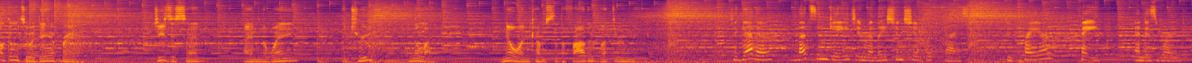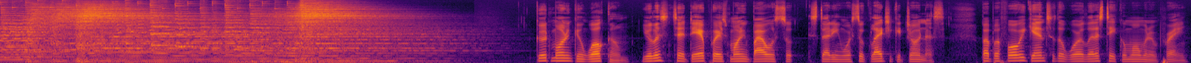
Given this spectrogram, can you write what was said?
Welcome to a day of prayer. Jesus said, I am the way, the truth, and the life. No one comes to the Father but through me. Together, let's engage in relationship with Christ through prayer, faith, and His Word. Good morning and welcome. You're listening to a Day of Prayers Morning Bible Study, and we're so glad you could join us. But before we get into the Word, let us take a moment and pray.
